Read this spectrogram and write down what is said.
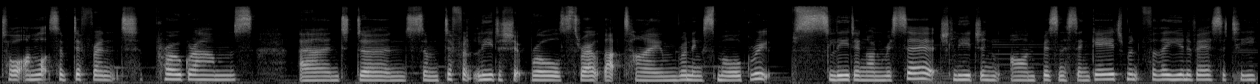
taught on lots of different programs and done some different leadership roles throughout that time, running small groups, leading on research, leading on business engagement for the university,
